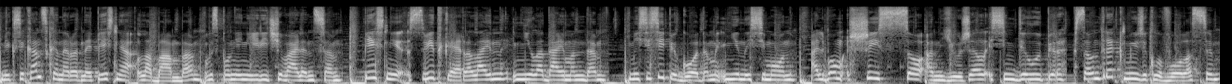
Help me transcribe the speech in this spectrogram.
мексиканская народная песня «Ла Бамба» в исполнении Ричи Валенса, песни «Sweet Caroline» Нила Даймонда, «Mississippi Goddam» Нины Симон, альбом «She's So Unusual» Синди Лупер, саундтрек мюзиклу «Волосы»,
